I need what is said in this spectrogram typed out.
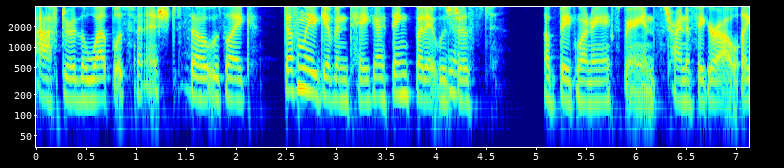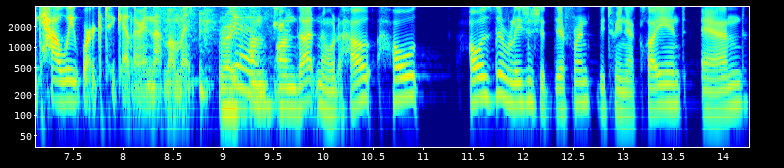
after the web was finished. So it was like definitely a give and take, I think, but it was just a big learning experience trying to figure out like how we work together in that moment. Right. Yeah. On, on that note, how how how is the relationship different between a client and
